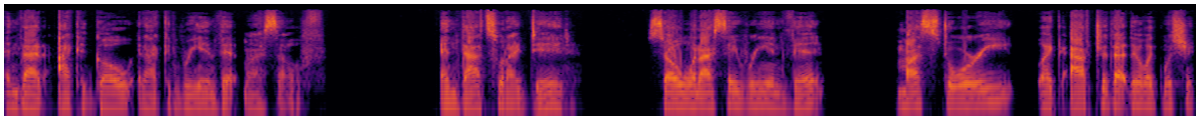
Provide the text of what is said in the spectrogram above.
and that I could go and I could reinvent myself. And that's what I did. So when I say reinvent my story, like after that, they're like, what's your,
